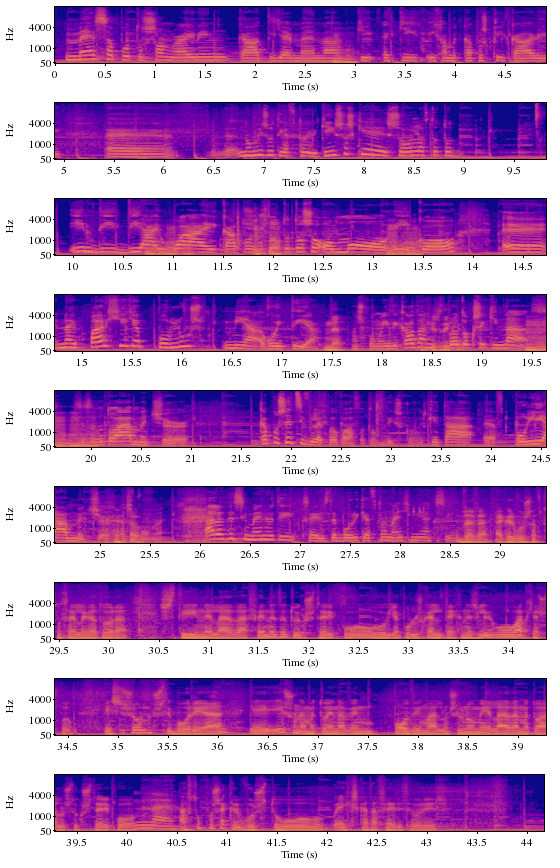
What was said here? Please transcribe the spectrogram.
μέσα από το songwriting κάτι για εμένα mm-hmm. και εκεί είχαμε κάπως κλικάρει. Ε, νομίζω ότι αυτό είναι. Και ίσως και σε όλο αυτό το indie, DIY, κάπως αυτό το τόσο ομό οίκο, ε, να υπάρχει για πολλούς μια γοητεία, ναι. ας πούμε. Ειδικά όταν πρώτο ξεκινάς, σε αυτό το amateur Κάπως έτσι βλέπω εγώ αυτό το δίσκο. Αρκετά ε, πολύ amateur, ας πούμε. Αλλά δεν σημαίνει ότι ξέρεις, δεν μπορεί και αυτό να έχει μια αξία. Βέβαια, ακριβώς αυτό θα έλεγα τώρα. Στην Ελλάδα φαίνεται το εξωτερικό για πολλούς καλλιτέχνες λίγο άπιαστο. Εσείς όλους στην πορεία ε, ήσουν με το ένα πόδι, μάλλον συγγνώμη, η Ελλάδα με το άλλο στο εξωτερικό. Ναι. Αυτό πώς ακριβώς το έχεις καταφέρει, θεωρείς;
